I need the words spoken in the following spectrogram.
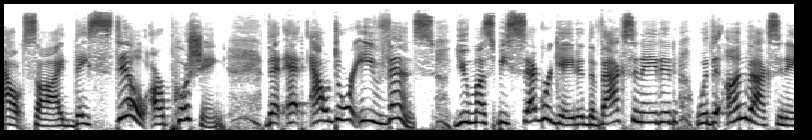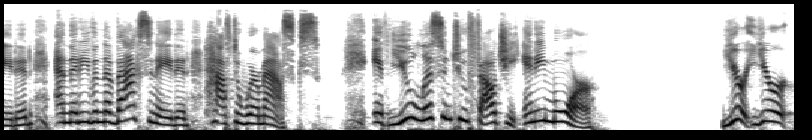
outside. They still are pushing that at outdoor events, you must be segregated, the vaccinated with the unvaccinated, and that even the vaccinated have to wear masks. If you listen to Fauci anymore, you're, you're,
